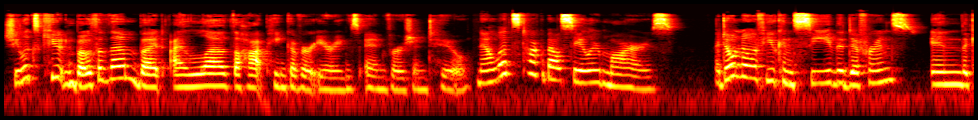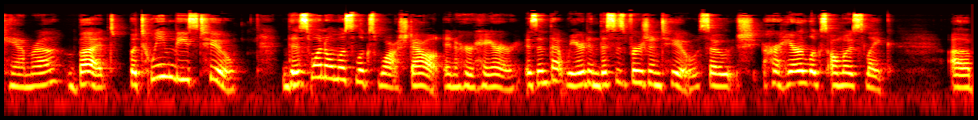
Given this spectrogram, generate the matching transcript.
she looks cute in both of them, but I love the hot pink of her earrings in version 2. Now let's talk about Sailor Mars. I don't know if you can see the difference in the camera, but between these two, this one almost looks washed out in her hair. Isn't that weird? And this is version 2, so she, her hair looks almost like a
